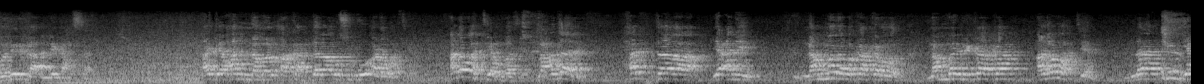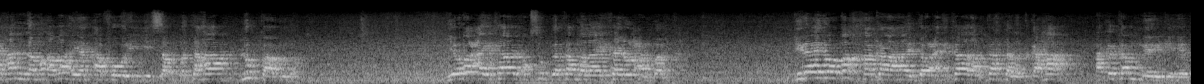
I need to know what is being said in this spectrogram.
قال لك أحسن. أجهنم أكدنا أسبوع أروت أروت يا بس مع ذلك حتى يعني نما بكاك روت نما بكاك أروت لكن جهنم أباهي أفوري سبتها لقا كله يوعي كان أقصد ملائكة العنبر جراي وبخك هاي توعد كالا تحت لتكها أكا كم ميرك هيك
